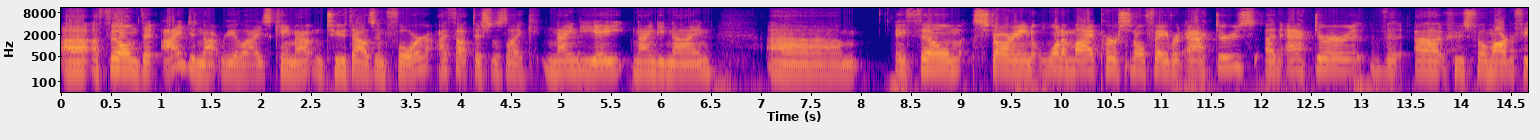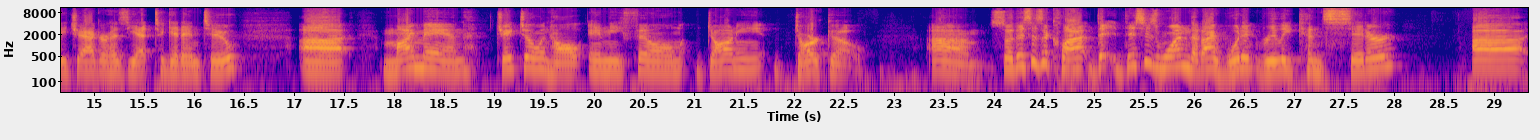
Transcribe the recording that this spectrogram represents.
Uh, a film that I did not realize came out in 2004. I thought this was like 98, 99. Um, a film starring one of my personal favorite actors, an actor that, uh, whose filmography Jagger has yet to get into. Uh, my man, Jake Gyllenhaal in the film Donnie Darko. Um, so this is a class. Th- this is one that I wouldn't really consider uh,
